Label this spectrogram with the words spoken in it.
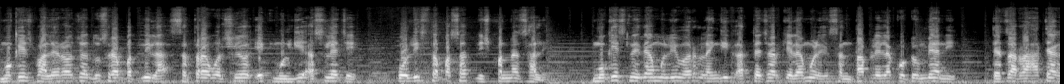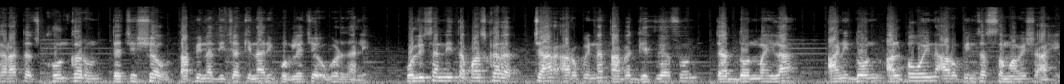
मुकेश भालेरावच्या दुसऱ्या पत्नीला सतरा वर्षीय एक मुलगी असल्याचे पोलीस तपासात निष्पन्न झाले. मुकेशने त्या मुलीवर लैंगिक अत्याचार केल्यामुळे संतापलेल्या कुटुंबियांनी त्याचा राहत्या घरातच खून करून त्याचे शव तापी नदीच्या किनारी पुरल्याचे उघड झाले. पोलिसांनी तपास करत चार आरोपींना ताब्यात घेतले असून त्यात दोन महिला आणि दोन अल्पवयीन आरोपींचा समावेश आहे.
